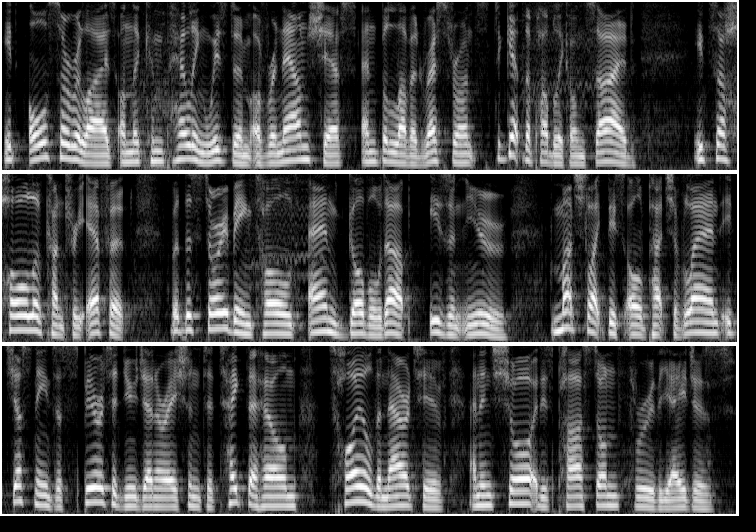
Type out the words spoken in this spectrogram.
it also relies on the compelling wisdom of renowned chefs and beloved restaurants to get the public on side. It's a whole of country effort, but the story being told and gobbled up isn't new. Much like this old patch of land, it just needs a spirited new generation to take the helm, toil the narrative, and ensure it is passed on through the ages.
